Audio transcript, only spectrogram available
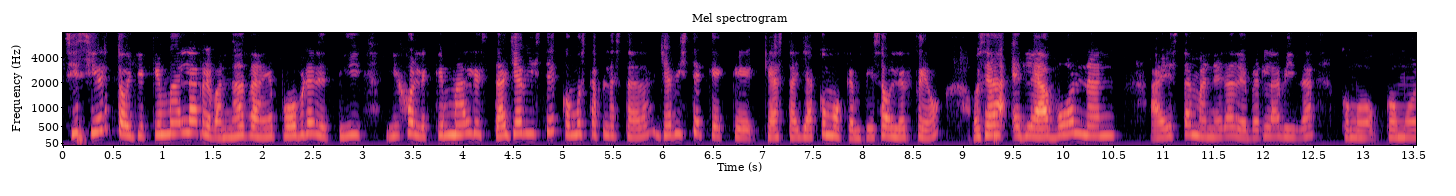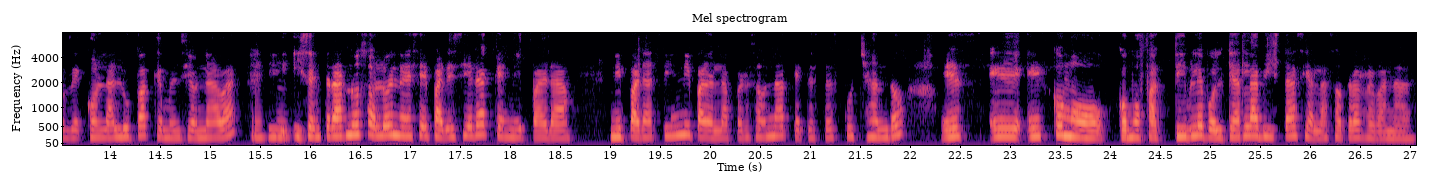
sí cierto, oye, qué mala rebanada, eh, pobre de ti, híjole, qué mal está, ¿ya viste cómo está aplastada? ¿Ya viste que, que, que hasta ya como que empieza a oler feo? O sea, le abonan a esta manera de ver la vida como, como de, con la lupa que mencionaba y, y, centrarnos solo en ese, y pareciera que ni para ni para ti ni para la persona que te está escuchando es, eh, es como, como factible voltear la vista hacia las otras rebanadas.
